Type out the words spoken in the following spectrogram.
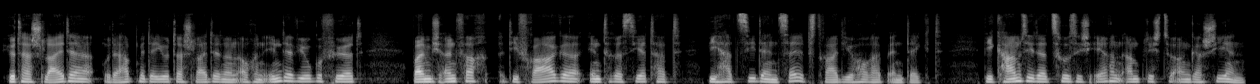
Jutta Schleider oder habe mit der Jutta Schleider dann auch ein Interview geführt, weil mich einfach die Frage interessiert hat, wie hat sie denn selbst Radio Horeb entdeckt? Wie kam sie dazu, sich ehrenamtlich zu engagieren?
